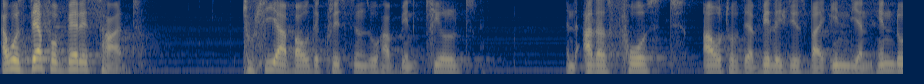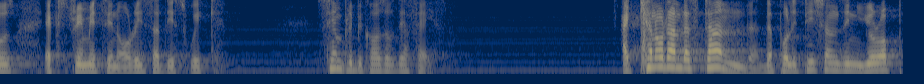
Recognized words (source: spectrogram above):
I was therefore very sad to hear about the Christians who have been killed and others forced out of their villages by Indian Hindus, extremists in Orissa this week, simply because of their faith. I cannot understand the politicians in Europe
